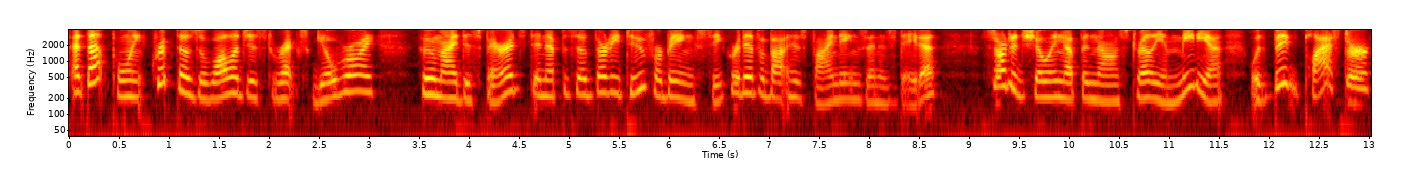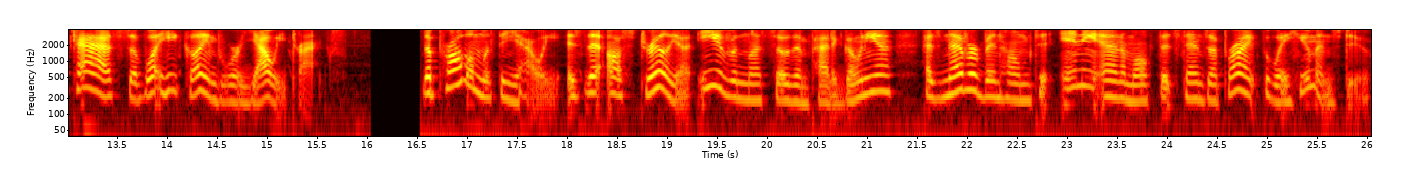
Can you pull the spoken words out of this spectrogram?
At that point, cryptozoologist Rex Gilroy, whom I disparaged in episode 32 for being secretive about his findings and his data, started showing up in the Australian media with big plaster casts of what he claimed were Yowie tracks. The problem with the Yowie is that Australia, even less so than Patagonia, has never been home to any animal that stands upright the way humans do.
